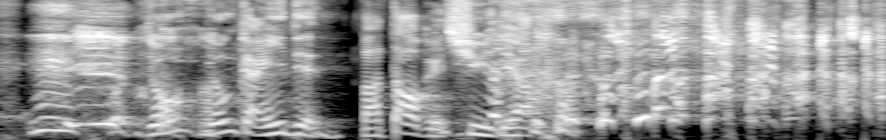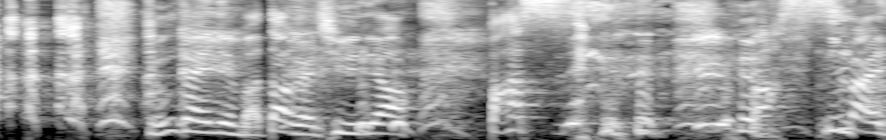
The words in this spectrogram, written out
勇勇敢一点，把道给去掉。勇敢一点，把道给去掉。八十，八十，你买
